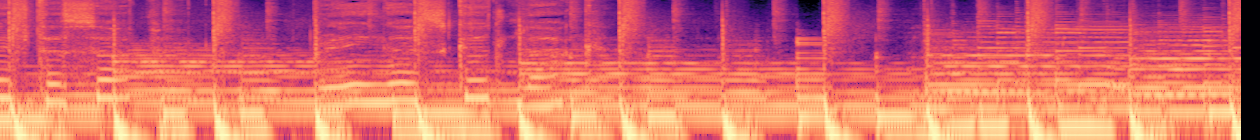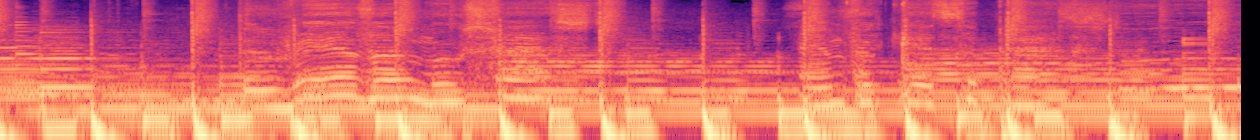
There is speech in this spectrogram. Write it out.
Us up, bring us good luck. The river moves fast and forgets the past.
